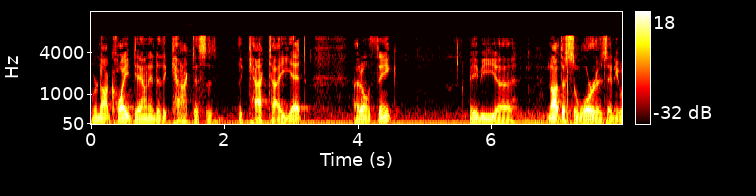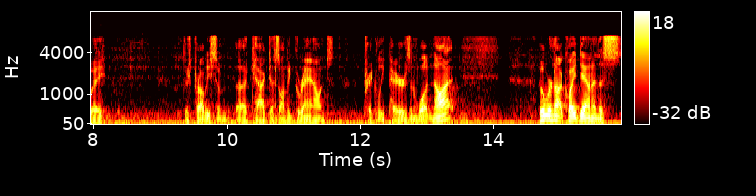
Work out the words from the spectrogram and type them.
We're not quite down into the cactuses, the cacti yet. I don't think. Maybe uh, not the saguaros anyway. There's probably some uh, cactus on the ground, prickly pears and whatnot. But we're not quite down in the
